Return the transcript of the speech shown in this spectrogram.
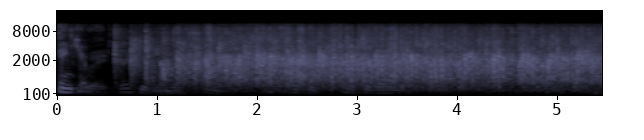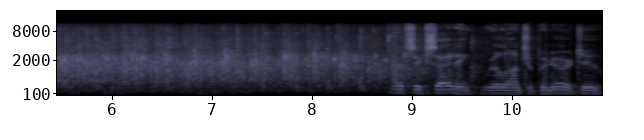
Thank you. Thank you. Thank you very much. That's exciting. Real entrepreneur, too.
